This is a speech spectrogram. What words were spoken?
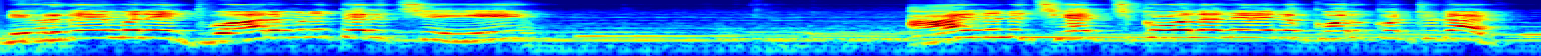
నీ హృదయం అనే ద్వారమును తెరిచి ఆయనను చేర్చుకోవాలని ఆయన కోరుకుంటున్నాడు.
